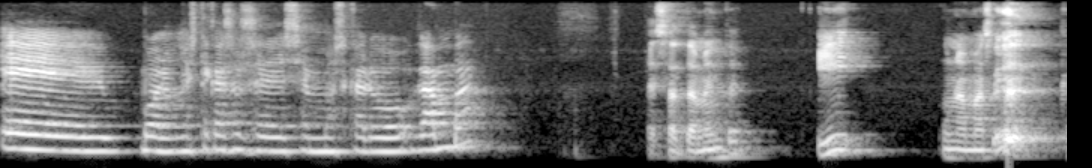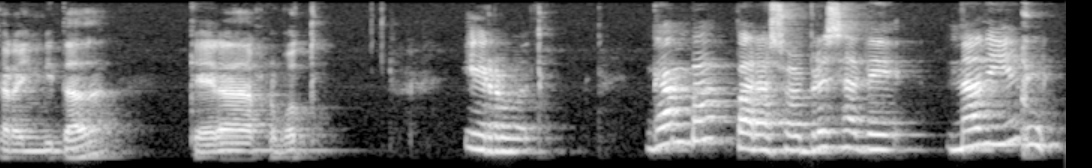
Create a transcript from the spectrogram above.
Eh, bueno, en este caso se desenmascaró Gamba. Exactamente. Y una máscara invitada que era Robot. y Robot. Gamba, para sorpresa de nadie,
